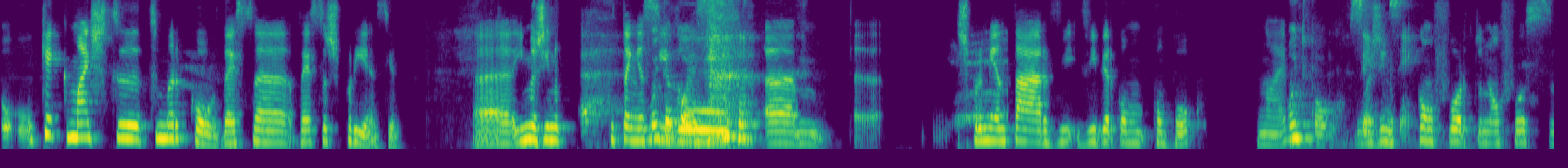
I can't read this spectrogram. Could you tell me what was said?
o que é que mais te, te marcou dessa, dessa experiência? Uh, imagino que tenha Muita sido um, uh, experimentar vi, viver com, com pouco, não é? Muito pouco. Sim, imagino sim. que conforto não fosse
